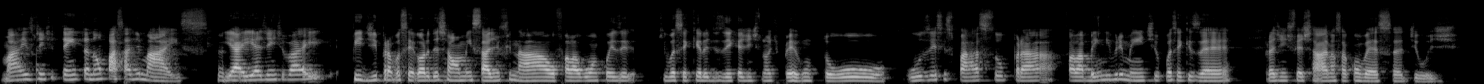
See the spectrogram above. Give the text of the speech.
Mas a gente tenta não passar demais. E aí a gente vai pedir para você agora deixar uma mensagem final, falar alguma coisa que você queira dizer que a gente não te perguntou. Use esse espaço para falar bem livremente o que você quiser para a gente fechar a nossa conversa de hoje.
